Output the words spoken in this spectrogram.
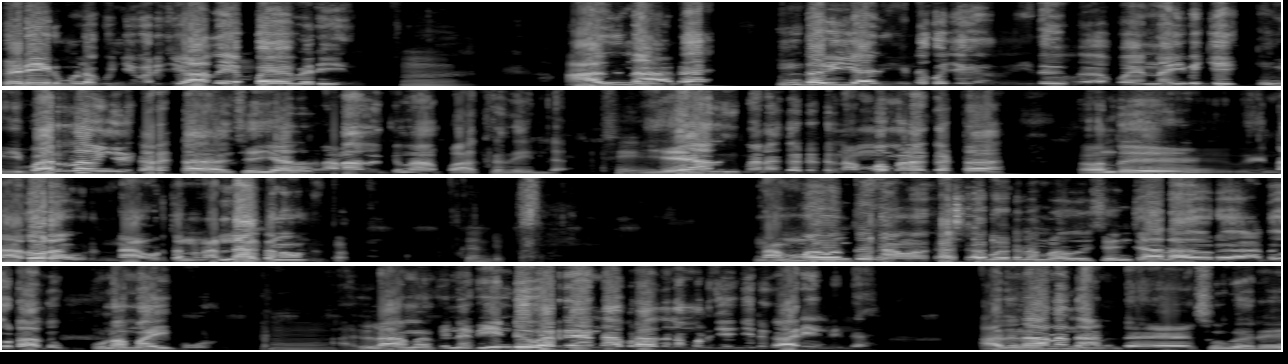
பெரியிருமுல குஞ்சு வரிச்சு அது எப்பவே பெரியுது அதனால இந்த வியாதியில கொஞ்சம் இது இவங்க வர்றவங்க கரெக்டா செய்யாததுனால அதுக்கு நான் பாக்குறதே இல்லை ஏன் அதுக்கு மெனக்கட்டுட்டு நம்ம மெனக்கட்டா வந்து அதோட ஒரு ஒருத்தனை நல்லாக்கணும்னு இருக்கோம் கண்டிப்பா. நம்ம வந்து நம்ம கஷ்டப்பட்டு நம்ம செஞ்சால் அதோட அதோட அது குணமாயி போகும். ம். அல்லாம பின்ன வீண்டு வர்றேன்னா அப்புறம் அதை நம்மளும் செஞ்சுட்டு காரியம் இல்லை அதனால நான் இந்த சுகரு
